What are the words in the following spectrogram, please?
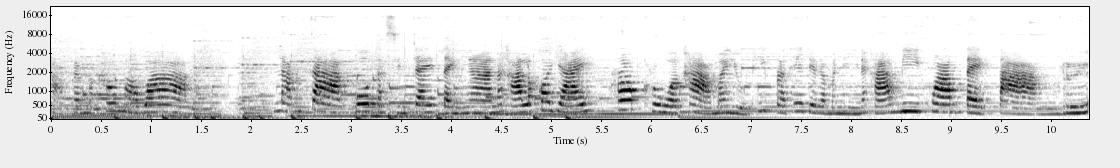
ถามกันมาเข้ามาว่า จากโบตัดสินใจแต่งงานนะคะ แล้วก็ย้ายครอบครัวค่ะ มาอยู่ที่ประเทศเยอรมนีนะคะ มีความแตกต่าง หรือ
